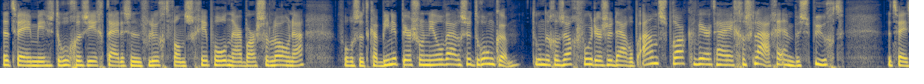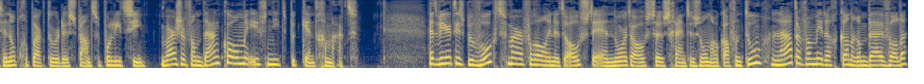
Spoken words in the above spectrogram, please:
De twee misdroegen zich tijdens een vlucht van Schiphol naar Barcelona. Volgens het cabinepersoneel waren ze dronken. Toen de gezagvoerder ze daarop aansprak, werd hij geslagen en bespuugd. De twee zijn opgepakt door de Spaanse politie. Waar ze vandaan komen is niet bekendgemaakt. Het weer is bewolkt, maar vooral in het oosten en noordoosten schijnt de zon ook af en toe. Later vanmiddag kan er een bui vallen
